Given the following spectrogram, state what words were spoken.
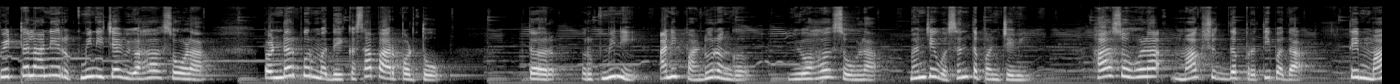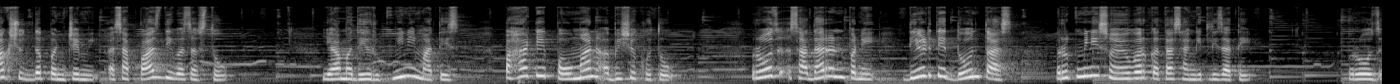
विठ्ठल आणि रुक्मिणीच्या विवाह सोहळा पंढरपूरमध्ये कसा पार पडतो. तर रुक्मिणी आणि पांडुरंग विवाह सोहळा म्हणजे वसंत पंचमी. हा सोहळा माघ शुद्ध प्रतिपदा ते माघ शुद्ध पंचमी असा पाच दिवस असतो. यामध्ये रुक्मिणी मातेस पहाटे पवमान अभिषेक होतो. रोज साधारणपणे दीड ते दोन तास रुक्मिणी स्वयंवर कथा सांगितली जाते. रोज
